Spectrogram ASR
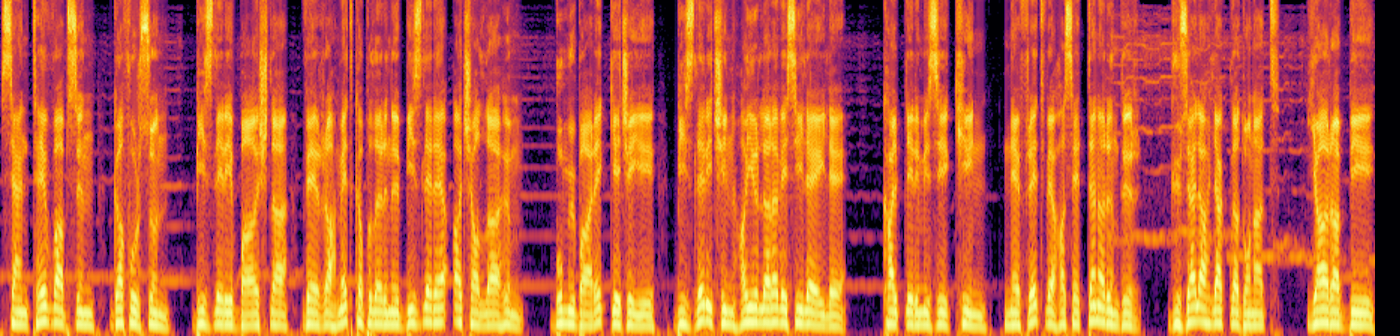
Sen Tevvapsın, Gafursun. Bizleri bağışla ve rahmet kapılarını bizlere aç Allah'ım. Bu mübarek geceyi bizler için hayırlara vesile eyle. Kalplerimizi kin, nefret ve hasetten arındır. Güzel ahlakla donat. Ya Rabbi,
